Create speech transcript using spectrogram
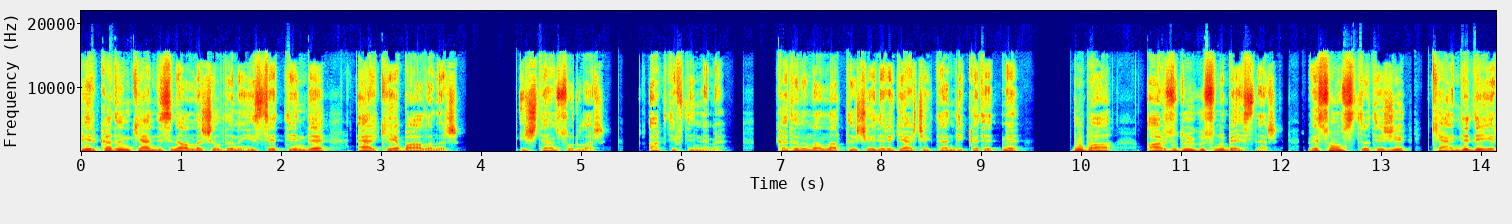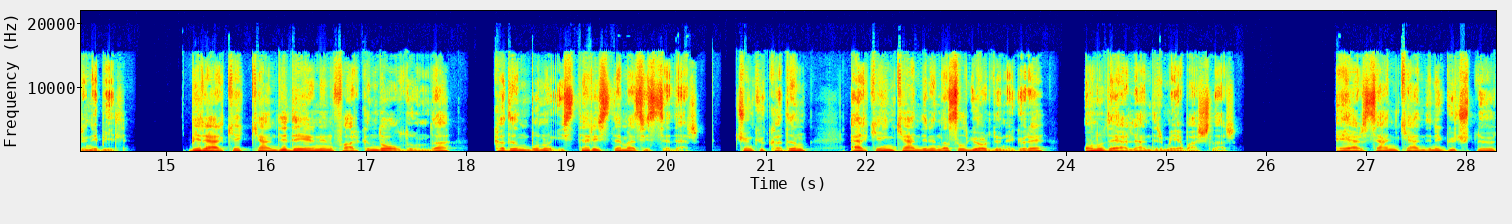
Bir kadın kendisine anlaşıldığını hissettiğinde erkeğe bağlanır. İşten sorular, aktif dinleme, kadının anlattığı şeylere gerçekten dikkat etme. Bu bağ arzu duygusunu besler ve son strateji kendi değerini bil. Bir erkek kendi değerinin farkında olduğunda kadın bunu ister istemez hisseder. Çünkü kadın erkeğin kendini nasıl gördüğüne göre onu değerlendirmeye başlar. Eğer sen kendini güçlü,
